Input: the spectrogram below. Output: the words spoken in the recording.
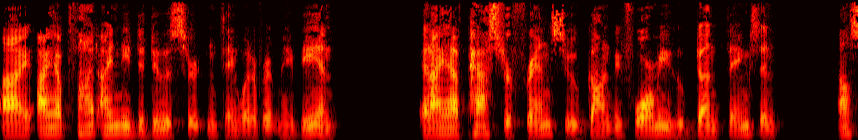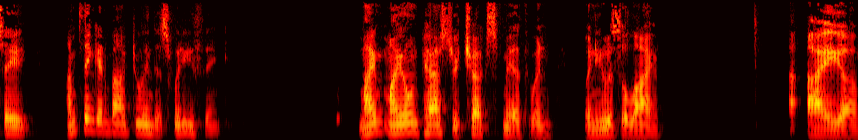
I, I have thought I need to do a certain thing, whatever it may be, and and I have pastor friends who've gone before me, who've done things, and I'll say, I'm thinking about doing this. What do you think? My my own pastor Chuck Smith, when when he was alive, I uh,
